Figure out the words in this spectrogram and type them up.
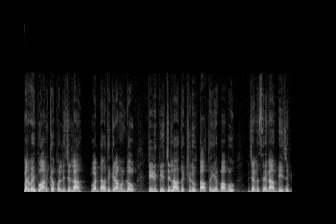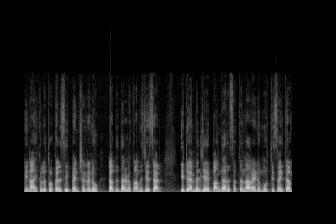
మరోవైపు అనకాపల్లి జిల్లా వడ్డాది గ్రామంలో టీడీపీ జిల్లా అధ్యక్షుడు తాతయ్య బాబు జనసేన బీజేపీ నాయకులతో కలిసి పెన్షన్లను లబ్ధిదారులకు అందజేశారు. ఇటు ఎమ్మెల్యే బంగారు సత్యనారాయణమూర్తి సైతం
